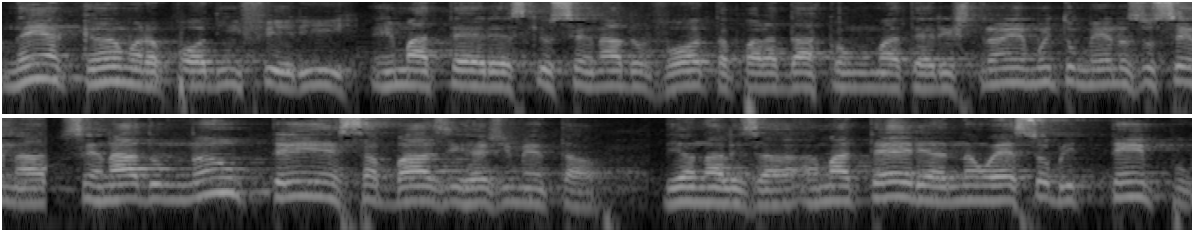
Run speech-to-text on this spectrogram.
Nem a Câmara pode inferir em matérias que o Senado vota para dar como matéria estranha, muito menos o Senado. O Senado não tem essa base regimental de analisar. A matéria não é sobre tempo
